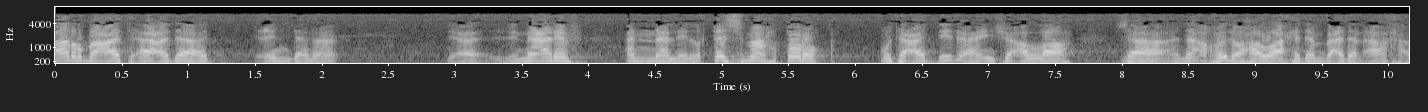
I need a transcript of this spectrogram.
أربعة أعداد عندنا لنعرف أن للقسمة طرق متعددة. إن شاء الله سنأخذها واحدا بعد الآخر.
